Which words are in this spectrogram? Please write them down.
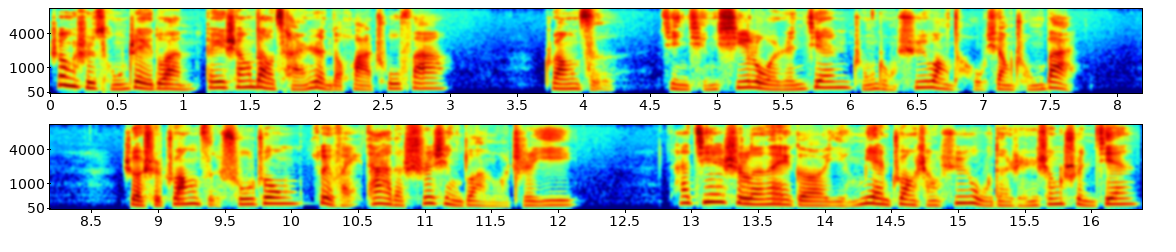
正是从这段悲伤到残忍的话出发，庄子尽情奚落人间种种虚妄的偶像崇拜。这是庄子书中最伟大的诗性段落之一，它揭示了那个迎面撞上虚无的人生瞬间：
